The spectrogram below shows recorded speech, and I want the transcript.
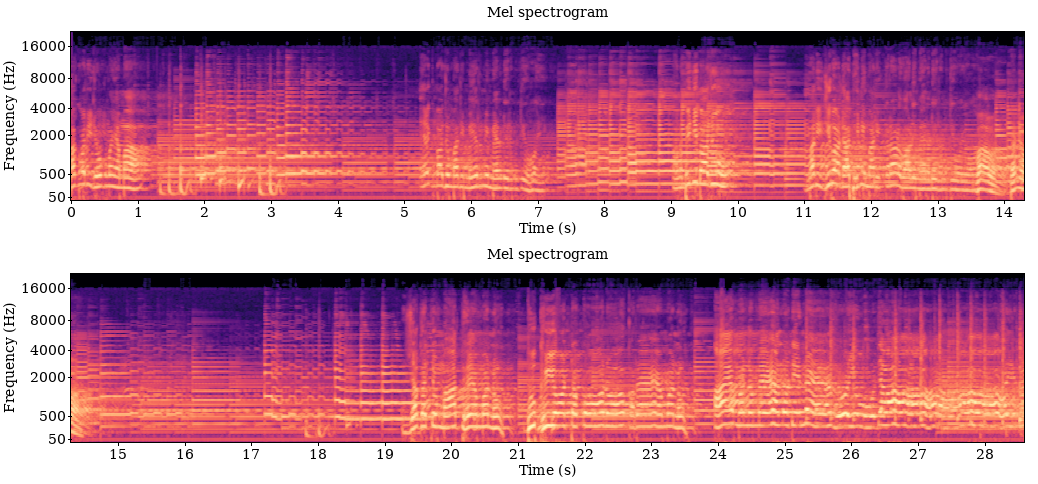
ભગવતી જોગમાયા માં એક બાજુ મારી મેરની મેલડી રમતી હોય અને બીજી બાજુ મારી જીવા ડાભીની મારી કરાળ વાળી મેલડી રમતી હોય. વાહ વાહ ધન્યવાદ. જગત માથે મનુ દુખિયો ટકોરો કરે મનુ આય મન મેલડી ને જાય.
